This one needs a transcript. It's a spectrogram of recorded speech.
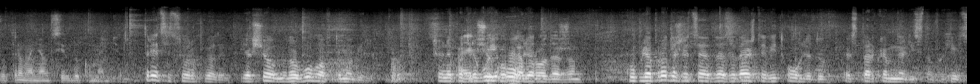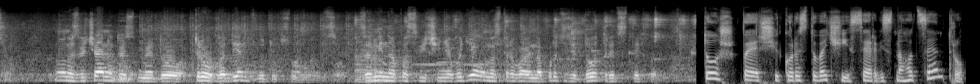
з отриманням всіх документів? 30-40 хвилин, якщо нового автомобіля, що не потребує огляду. купля-продажу? Купля-продажу це залежить від огляду експерт-криміналістом, фахівцем. Ну, надзвичайно, десь ми до 3 годин тут обслуговуємося. Заміна посвідчення водія у нас триває на протязі до 30 хвилин. Тож перші користувачі сервісного центру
